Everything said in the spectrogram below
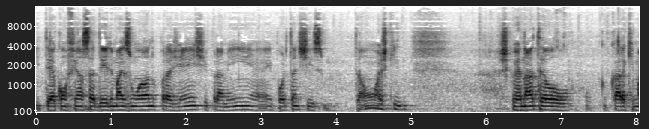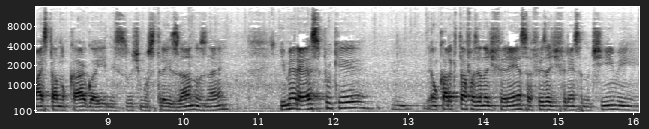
e ter a confiança dele mais um ano para a gente, para mim, é importantíssimo. Então, acho que acho que o Renato é o, o cara que mais está no cargo aí nesses últimos três anos, né? E merece porque é um cara que está fazendo a diferença, fez a diferença no time,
